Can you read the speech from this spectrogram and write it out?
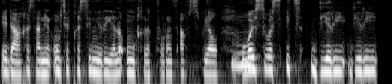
het daar gestaan en ons het gesien die reële ongeluk vir ons afspeel. Mm -hmm. Hoe hy soos iets deur die deur die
